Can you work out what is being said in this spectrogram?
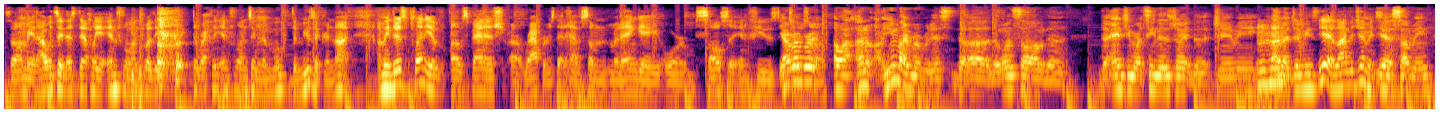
so I mean, I would say that's definitely an influence, whether you're like directly influencing the mu- the music or not. I mean, there's plenty of, of Spanish uh, rappers that have some merengue or salsa infused. Y'all remember? Oh, I, I don't. You might remember this. The uh, the one song, the the Angie Martinez joint, the Jimmy, Mhm. Live at Jimmy's. Yeah, live at Jimmy's. Yeah, so I mean,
